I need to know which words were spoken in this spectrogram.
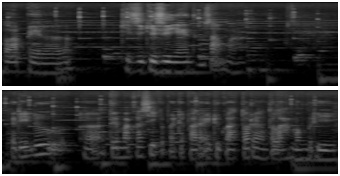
label gizi-gizinya itu sama. Jadi itu uh, terima kasih kepada para edukator yang telah memberi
